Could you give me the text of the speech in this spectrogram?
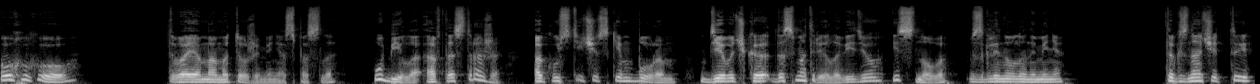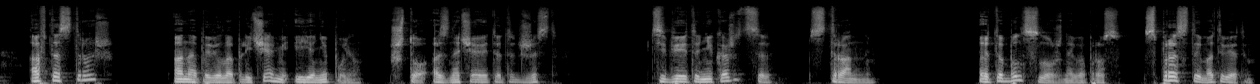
«Ох-охо, Твоя мама тоже меня спасла. Убила автостража акустическим буром. Девочка досмотрела видео и снова взглянула на меня. Так значит, ты автостраж? Она повела плечами, и я не понял, что означает этот жест. Тебе это не кажется странным? Это был сложный вопрос с простым ответом.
